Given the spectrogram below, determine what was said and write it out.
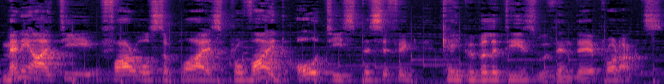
Many IT firewall suppliers provide OT specific capabilities within their products.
